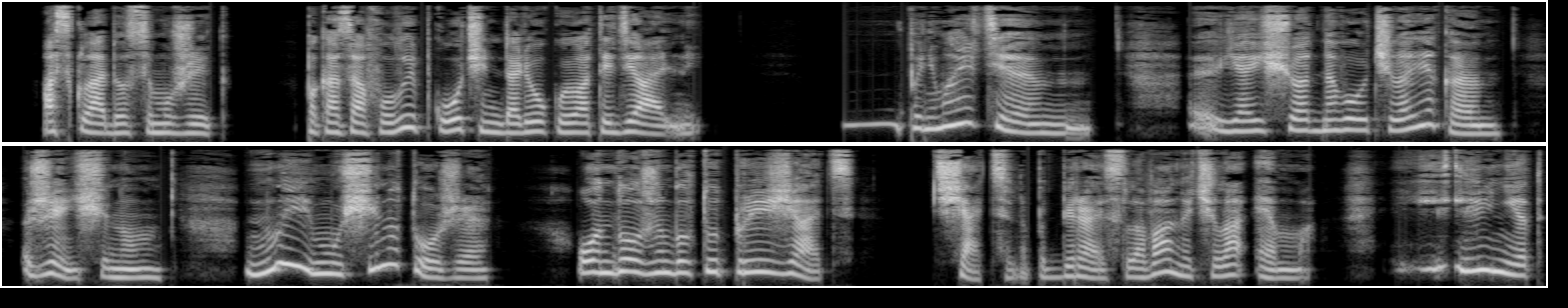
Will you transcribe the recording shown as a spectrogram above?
— осклабился мужик, показав улыбку очень далекую от идеальной. «Понимаете, я ищу одного человека, женщину, ну и мужчину тоже. Он должен был тут приезжать, Тщательно подбирая слова, начала Эмма. «Или нет,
